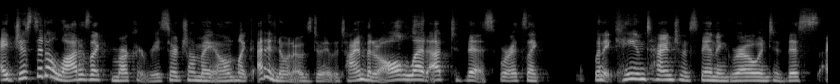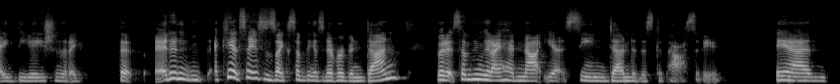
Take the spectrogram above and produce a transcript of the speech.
I just did a lot of like market research on my own. Like I didn't know what I was doing at the time, but it all led up to this, where it's like when it came time to expand and grow into this ideation that I that I didn't I can't say this is like something that's never been done, but it's something that I had not yet seen done to this capacity. Mm-hmm. And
